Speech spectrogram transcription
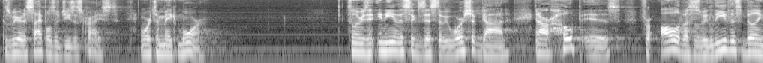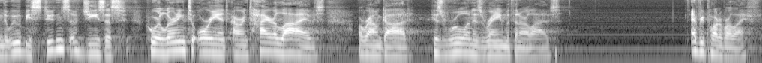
Because we are disciples of Jesus Christ and we're to make more. It's the only reason any of this exists that we worship God. And our hope is for all of us as we leave this building that we would be students of Jesus who are learning to orient our entire lives around God, His rule and His reign within our lives. Every part of our life.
